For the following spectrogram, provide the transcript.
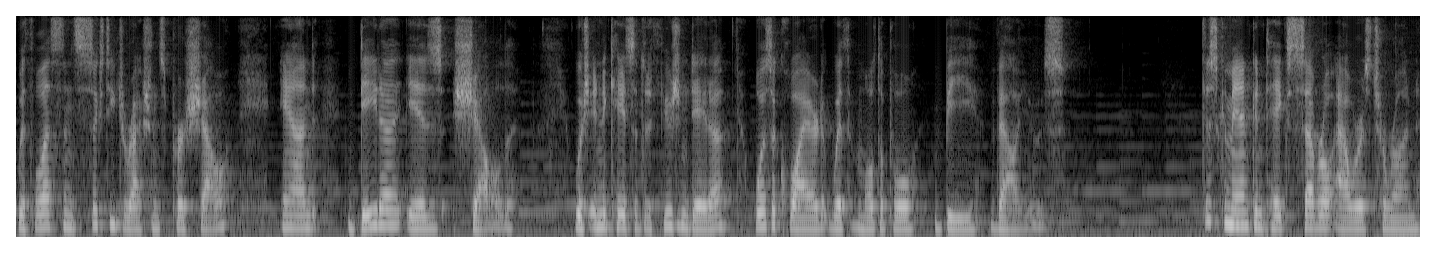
with less than 60 directions per shell, and data is shelled, which indicates that the diffusion data was acquired with multiple B values. This command can take several hours to run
